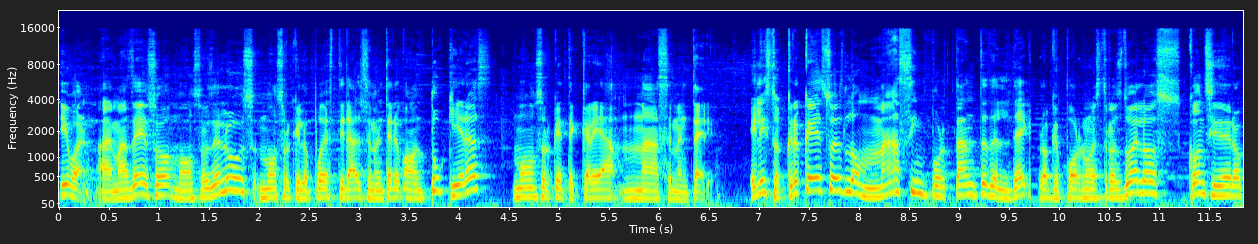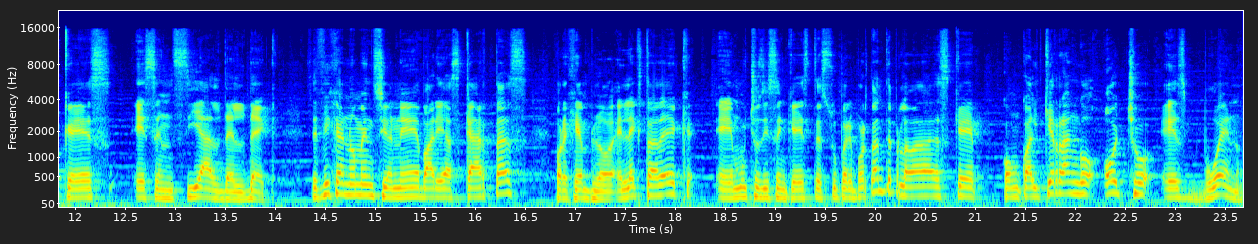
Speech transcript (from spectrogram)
Y bueno, además de eso, monstruos de luz, monstruo que lo puedes tirar al cementerio cuando tú quieras, monstruo que te crea más cementerio. Y listo, creo que eso es lo más importante del deck, lo que por nuestros duelos considero que es esencial del deck. Se fijan, no mencioné varias cartas. Por ejemplo, el extra deck, eh, muchos dicen que este es súper importante, pero la verdad es que con cualquier rango 8 es bueno.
